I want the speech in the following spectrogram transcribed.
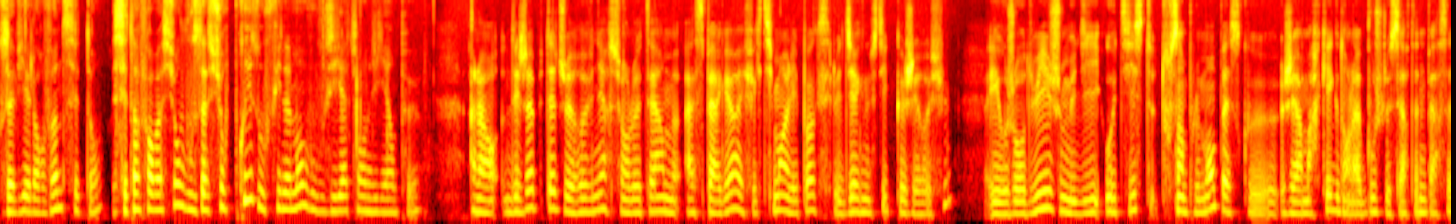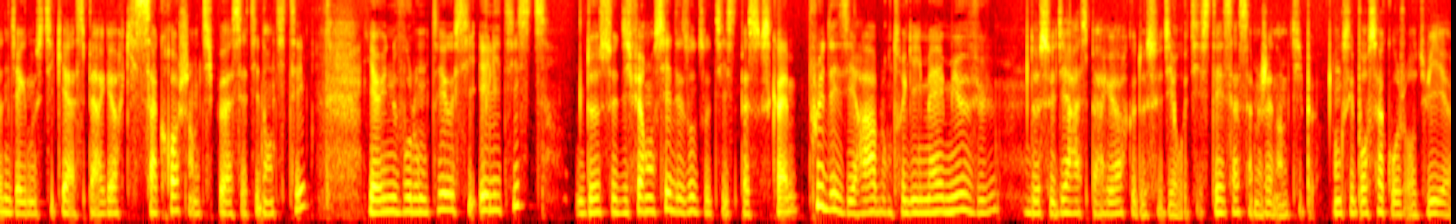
Vous aviez alors 27 ans. Cette information vous a surprise ou finalement vous vous y attendiez un peu? Alors déjà, peut-être je vais revenir sur le terme Asperger. Effectivement, à l'époque, c'est le diagnostic que j'ai reçu. Et aujourd'hui, je me dis autiste tout simplement parce que j'ai remarqué que dans la bouche de certaines personnes diagnostiquées Asperger qui s'accrochent un petit peu à cette identité, il y a une volonté aussi élitiste de se différencier des autres autistes, parce que c'est quand même plus désirable, entre guillemets, mieux vu de se dire Asperger que de se dire autiste. Et ça, ça me gêne un petit peu. Donc c'est pour ça qu'aujourd'hui, euh,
